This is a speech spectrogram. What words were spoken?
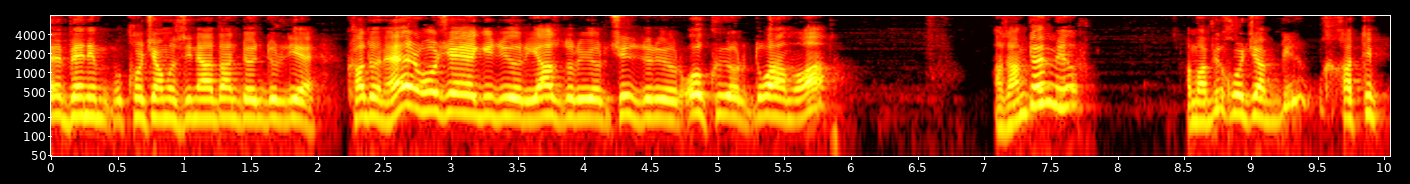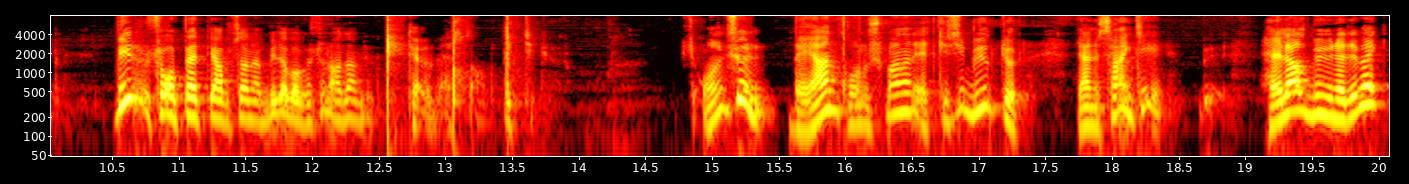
e, benim kocamı zinadan döndür diye kadın her hocaya gidiyor, yazdırıyor, çizdiriyor, okuyor, dua mua. Adam dönmüyor. Ama bir hoca, bir hatip, bir sohbet yapsana bir de bakıyorsun adam diyor, tövbe estağfurullah, onun için beyan konuşmanın etkisi büyüktür. Yani sanki helal büyü ne demek?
